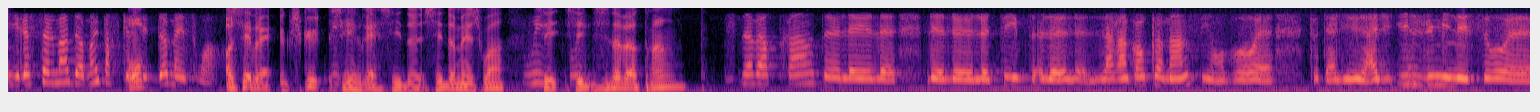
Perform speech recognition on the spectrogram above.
il reste seulement demain parce que Oh. c'est demain soir. Ah, c'est vrai. Excuse, c'est vrai, c'est de- c'est demain soir. Oui, c'est c'est oui. 19h30. 19h30, euh, le, le, le, le, team- la rencontre commence et on va euh, tout aller, aller illuminer ça euh,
